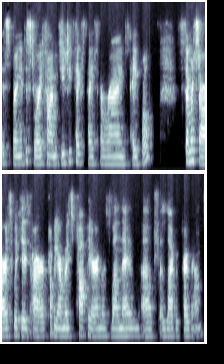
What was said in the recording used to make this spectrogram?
the Spring into Story Time, which usually takes place around April. Summer Stars, which is our probably our most popular and most well-known of library programs.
